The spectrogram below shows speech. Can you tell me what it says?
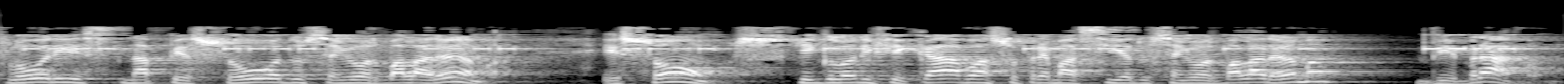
flores na pessoa do Senhor Balarama e sons que glorificavam a supremacia do Senhor Balarama vibravam.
